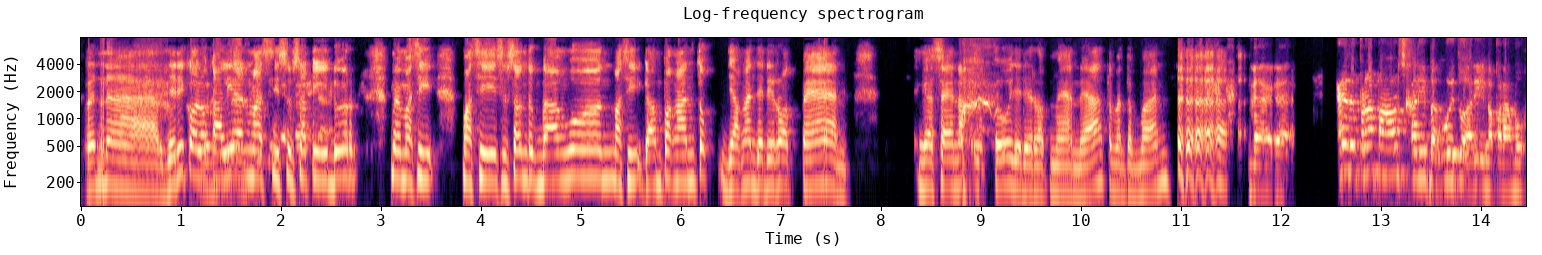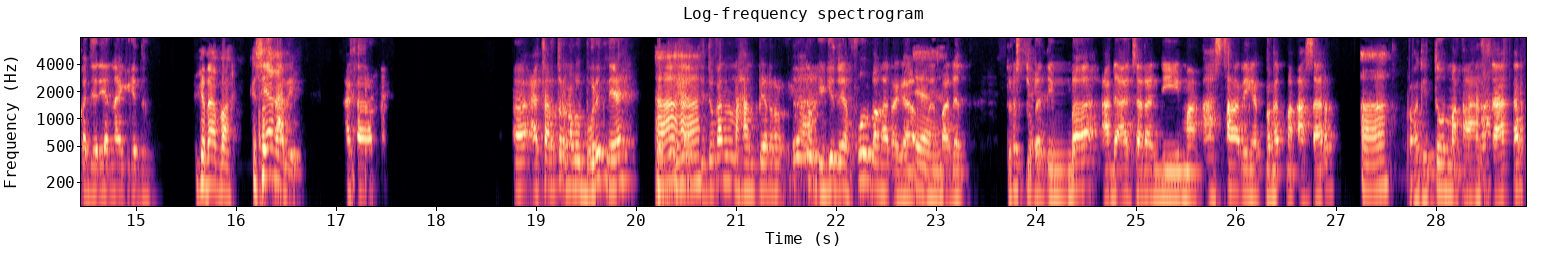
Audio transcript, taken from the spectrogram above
benar. Jadi kalau kalian masih susah tidur masih masih susah untuk bangun masih gampang ngantuk jangan jadi roadman. Nggak seenak itu jadi roadman ya teman-teman. Nggak nggak. Kan udah pernah pengalaman sekali bang gue itu hari nggak pernah mau kejadian lagi itu kenapa? Kesiangan? uh, acara tur ngabuburit nih ya. Itu kan hampir full gitu ya, full banget agak yeah. padat. Terus tiba-tiba ada acara di Makassar, ingat banget Makassar. Uh. Waktu itu Makassar,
